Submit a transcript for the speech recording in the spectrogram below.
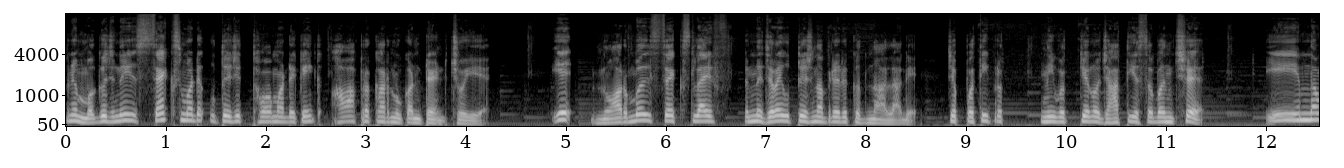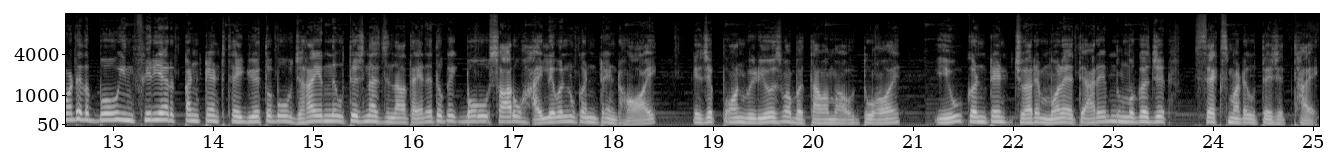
અને મગજને સેક્સ માટે ઉત્તેજિત થવા માટે કંઈક આવા પ્રકારનું કન્ટેન્ટ જોઈએ. એ નોર્મલ સેક્સ લાઈફ એમને જરાય ઉત્તેજના પ્રેરક જ ના લાગે. જે પતિ પત્ની વચ્ચેનો જાતીય સંબંધ છે એ એમના માટે તો બહુ ઇન્ફિરિયર કન્ટેન્ટ થઈ ગયું. તો બહુ જરાય એમને ઉત્તેજના જ ના થાય. એને તો કંઈક બહુ સારું હાઈ લેવલનું કન્ટેન્ટ હોય કે જે પોર્ન વિડીયોઝમાં બતાવવામાં આવતું હોય, એવું કન્ટેન્ટ જ્યારે મળે ત્યારે એમનું મગજ સેક્સ માટે ઉત્તેજિત થાય.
